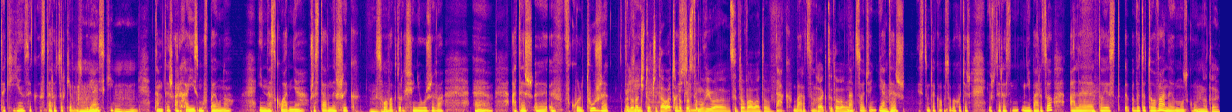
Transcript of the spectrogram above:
taki język starocerkiewno-słowiański. Mhm. Tam też archaizmów pełno, inna składnia, przestawny szyk, Mhm. słowa, których się nie używa. E, A też e, w- kulturze Ale ona ci to czytała, czy po kościelnej. prostu mówiła, cytowała to? w- tak, bardzo, Tak, cytowała. na co dzień. Ja Mhm. też jestem taką osobą, chociaż już teraz nie bardzo, ale to jest wytatuowane w mózgu. No tak.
